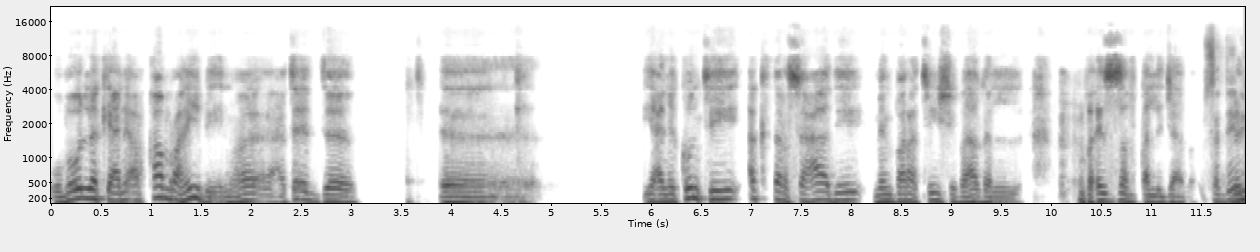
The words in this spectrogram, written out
وبقول لك يعني أرقام رهيبة إنه أعتقد آه، يعني كنت أكثر سعادة من باراتيشي بهذا ال... بهذه الصفقة اللي جابها. صدقني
